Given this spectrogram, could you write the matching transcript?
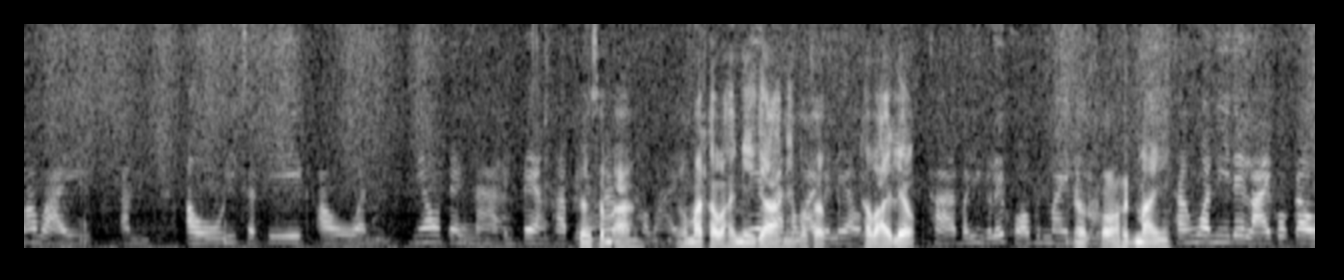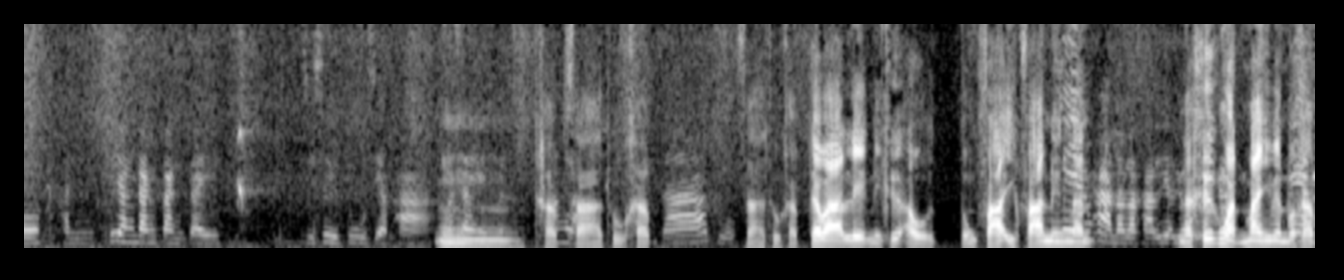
มาไหวอัน เอาลิปสติก เอาอันแนวแต่งหน้าเป็นแป้งภาพเครื่องสำอาง ถวาย เอามาถวายเมย่านี่บ่ครับถวายไปแล้วถวายแล้ว ค่ะบางทีก็เลยขอเพิ่นใหม่เออขอขึ้นใหม่ ทางงวันนี้ได้หลายก็เก่าหันคือยังดังตั้งใจสิซื้อตู้เสียผ้าอืมาใส่ให้มเพิ่นครับ ข้งหลังสาธุครับ สาธุ สาธุครับ แต่ว่าเลขนี่คือเอา ตรงฝาอีกฝาหนึ่งนั่นแม่ค่ะนั่นล่ะค่ะเรียกน่ะคืองวดใหม่แม่นบ่ครับ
